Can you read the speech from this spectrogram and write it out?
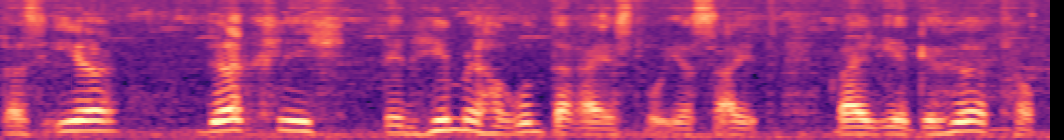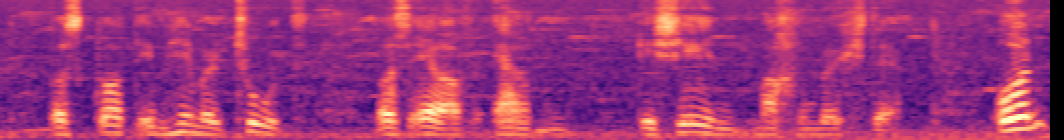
dass ihr wirklich den Himmel herunterreißt, wo ihr seid, weil ihr gehört habt, was Gott im Himmel tut, was er auf Erden geschehen machen möchte. Und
